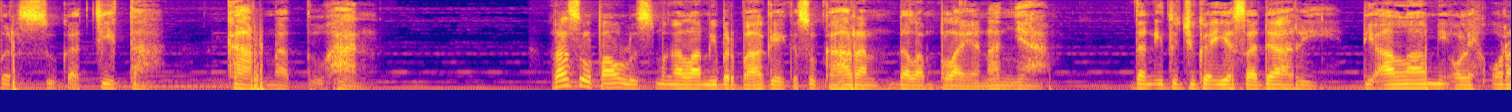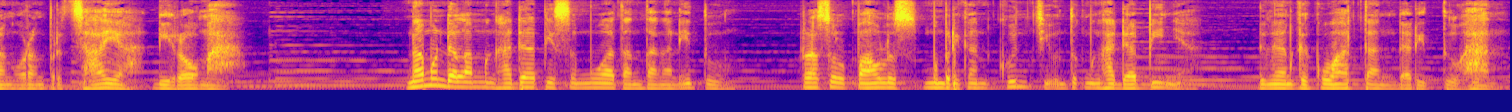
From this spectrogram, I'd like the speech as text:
bersukacita karena Tuhan. Rasul Paulus mengalami berbagai kesukaran dalam pelayanannya, dan itu juga ia sadari dialami oleh orang-orang percaya di Roma. Namun, dalam menghadapi semua tantangan itu, Rasul Paulus memberikan kunci untuk menghadapinya dengan kekuatan dari Tuhan.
